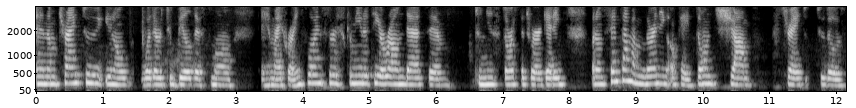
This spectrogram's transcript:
and I'm trying to, you know, whether to build a small micro influencers community around that um, to new stores that we're getting. But at the same time, I'm learning, okay, don't jump straight to those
